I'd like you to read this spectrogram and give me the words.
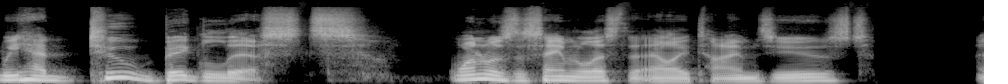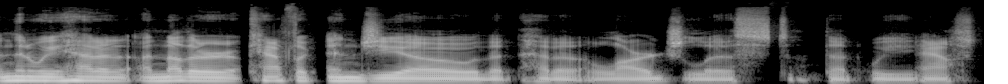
we had two big lists. One was the same list that LA Times used. And then we had a, another Catholic NGO that had a large list that we asked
